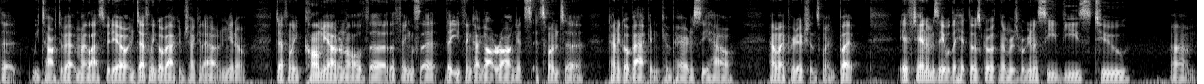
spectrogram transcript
that we talked about in my last video, and definitely go back and check it out, and you know, definitely call me out on all of the the things that that you think I got wrong. It's it's fun to kind of go back and compare to see how how my predictions went. But if Tandem is able to hit those growth numbers, we're going to see these two um,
